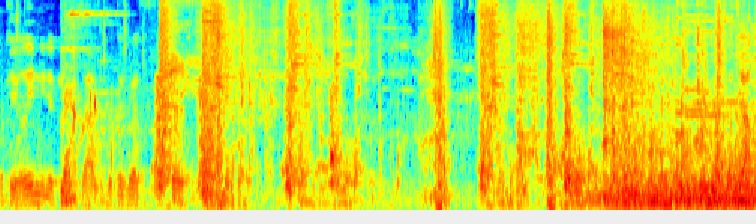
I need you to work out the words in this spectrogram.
Okay, we need to drop down because we're I'm thirsty. Watch out!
